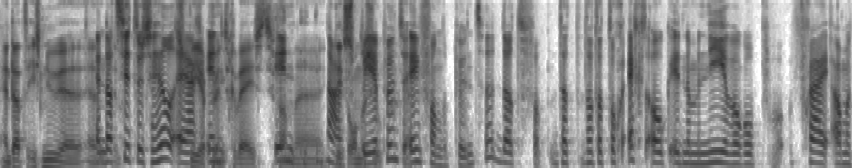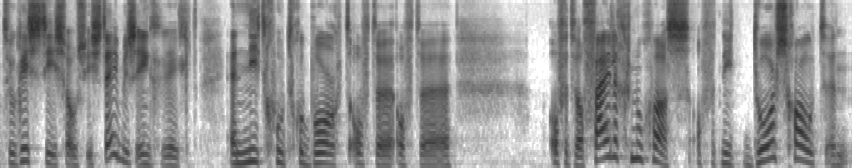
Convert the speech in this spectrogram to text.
En dat is nu uh, en dat zit dus heel erg in, geweest van in, nou, dit onderzoek. Speerpunt, een van de punten. Dat, dat, dat het toch echt ook in de manier waarop vrij amateuristisch zo'n systeem is ingericht. En niet goed geborgd of, de, of, de, of het wel veilig genoeg was. Of het niet doorschoot. En...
